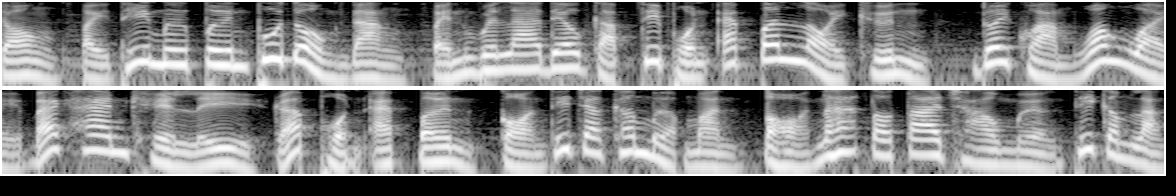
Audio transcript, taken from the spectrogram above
จ้องไปที่มือปืนผู้โด่งดัง เป็นเวลาเดียวกับที่ผลแอปเปิลลอยขึ้น ด้วยความว่องไวแบ็คแฮนด์เคลลี่รับผลแอปเปิลก่อนที่จะเขมือบมันต่อหน้าต่อตาชาวเมืองที่กำลัง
